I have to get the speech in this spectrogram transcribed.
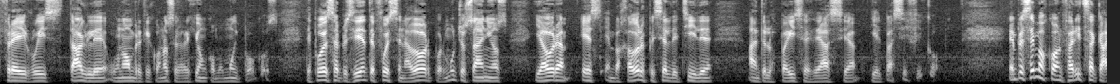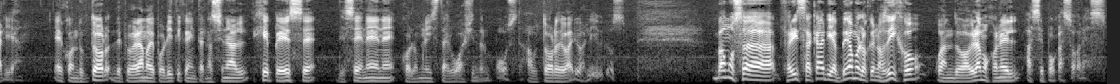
Frei Ruiz Tagle, un hombre que conoce la región como muy pocos. Después de ser presidente fue senador por muchos años y ahora es embajador especial de Chile ante los países de Asia y el Pacífico. Empecemos con Farid Zakaria, el conductor del programa de política internacional GPS de CNN, columnista del Washington Post, autor de varios libros. Vamos a Farid Zakaria, veamos lo que nos dijo cuando hablamos con él hace pocas horas.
